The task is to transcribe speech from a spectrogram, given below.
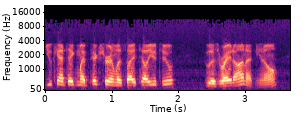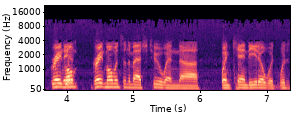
you can't take my picture unless I tell you to. He was right on it. You know. Great, mom- great moments in the match too when uh, when Candido would, would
